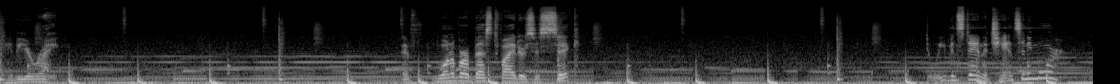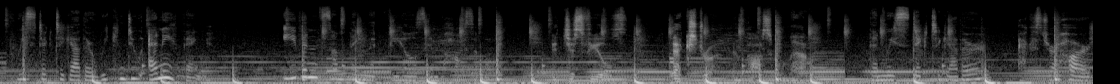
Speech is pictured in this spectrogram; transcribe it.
Maybe you're right. If one of our best fighters is sick, do we even stand a chance anymore? If we stick together, we can do anything. Even something that feels impossible. It just feels extra impossible now. Then we stick together extra hard.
